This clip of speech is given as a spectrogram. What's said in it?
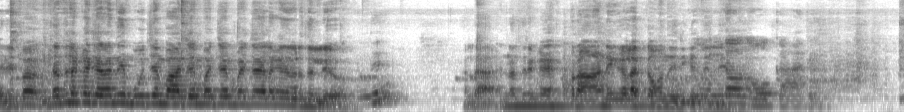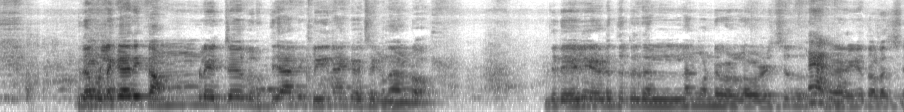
ഇനിയിപ്പോ ഇന്നത്തിലൊക്കെ ചിലന്തിയും പൂച്ചയും പാച്ചയും പച്ചയും പച്ചയൊക്കെ വരുന്നില്ലയോ? അല്ല ഇന്നത്തിലൊക്കെ പ്രാണികളൊക്കെ വന്നിരിക്കത്തില്ലേ? ഇത് പുള്ളിക്കാരി കംപ്ലീറ്റ് വൃത്തിയാക്കി ക്ലീൻ ആക്കി വെച്ചേക്കുന്ന കേട്ടോ. ഇത് ഡെയിലി എടുത്തിട്ട് ഇതെല്ലാം കൊണ്ട് വെള്ളം ഒഴിച്ച് കഴുകി തുടച്ച്.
